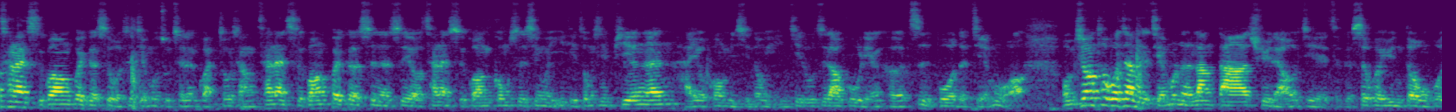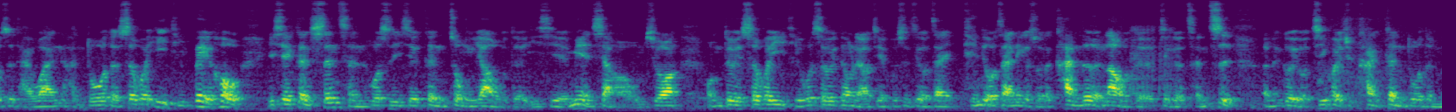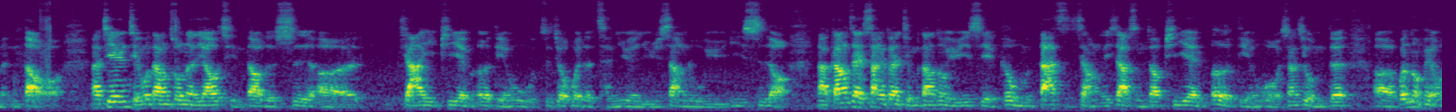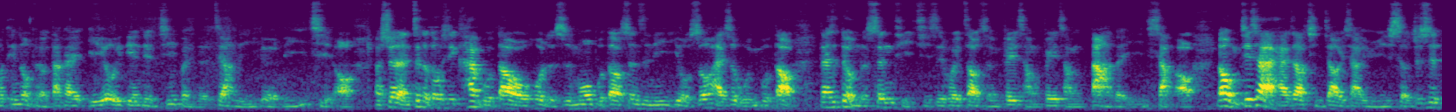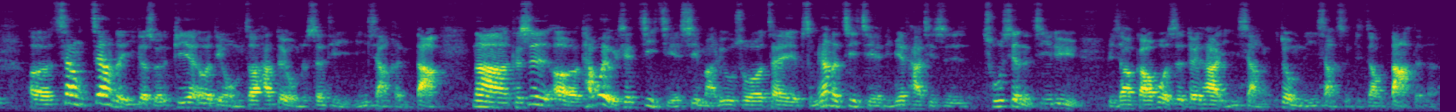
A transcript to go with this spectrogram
灿烂时光会客室，我是节目主持人管中祥。灿烂时光会客室呢，是由灿烂时光公司新闻议题中心 PNN，还有公民行动影音记录资料库联合制播的节目哦。我们希望透过这样的一个节目呢，让大家去了解这个社会运动，或是台湾很多的社会议题背后一些更深层或是一些更重要的一些面向哦。我们希望我们对社会议题或社会运动了解，不是只有在停留在那个所谓的看热闹的这个层次，而能够有机会去看更多的门道哦。那今天节目当中呢，邀请到的是呃。加一 PM 二点五自救会的成员于尚儒于医师哦，那刚刚在上一段节目当中，于医师也跟我们大致讲了一下什么叫 PM 二点五，相信我们的呃观众朋友和听众朋友大概也有一点点基本的这样的一个理解哦。那虽然这个东西看不到，或者是摸不到，甚至你有时候还是闻不到，但是对我们的身体其实会造成非常非常大的影响哦。那我们接下来还是要请教一下于医师，就是呃像这样的一个所谓的 PM 二点五，我们知道它对我们的身体影响很大。那可是呃，它会有一些季节性嘛？例如说，在什么样的季节里面，它其实出现的几率比较高，或者是对它影响，对我们的影响是比较大的呢？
